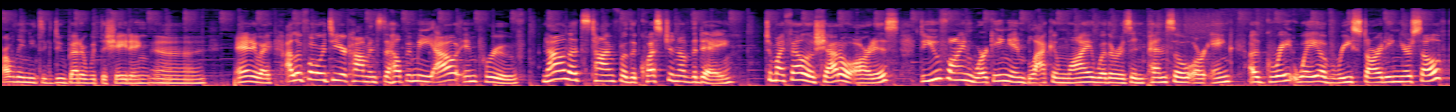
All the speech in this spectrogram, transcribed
Probably need to do better with the shading. Uh, anyway, I look forward to your comments to helping me out improve. Now it's time for the question of the day. To my fellow shadow artists, do you find working in black and white, whether it's in pencil or ink, a great way of restarting yourself?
